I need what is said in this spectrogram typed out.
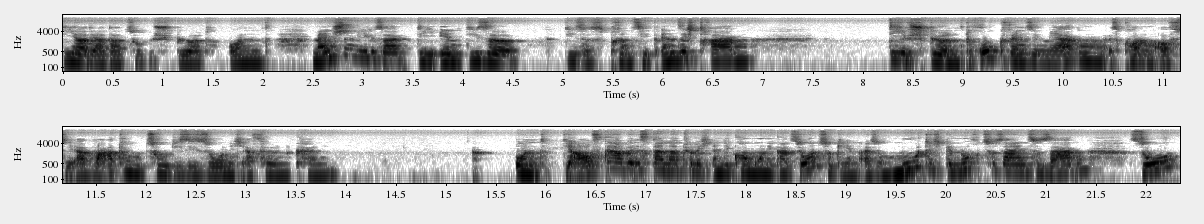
die er ja dazu spürt. Und Menschen, wie gesagt, die eben diese, dieses Prinzip in sich tragen, die spüren Druck, wenn sie merken, es kommen auf sie Erwartungen zu, die sie so nicht erfüllen können. Und die Aufgabe ist dann natürlich in die Kommunikation zu gehen, also mutig genug zu sein, zu sagen, so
